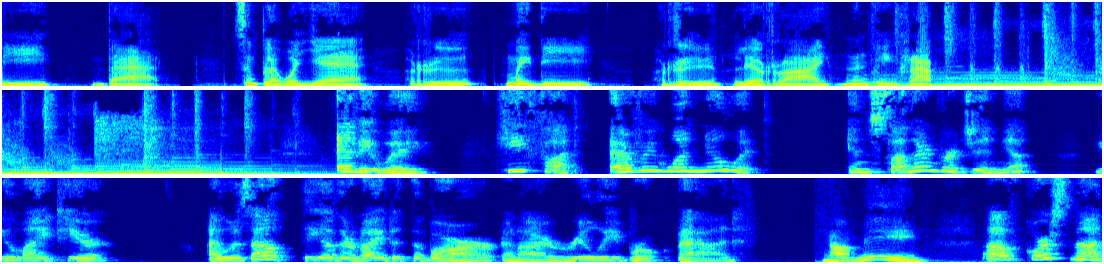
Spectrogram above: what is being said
d bad ซึ่งแปลว่าแย่ หรือไม่ดี หรือเลวร้ายนั่นเองครับ Anyway, he thought everyone knew it. In Southern Virginia, you might hear, I was out the other night at the bar and I really broke bad. Not me. Of course not,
